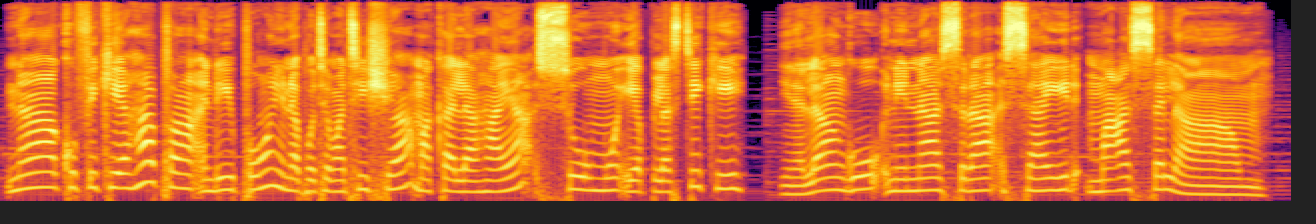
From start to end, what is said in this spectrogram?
Na kufikia hapa ndipo ninapotamatisha makala haya sumu ya plastiki. Jina langu ni Nasra Said, maasalam.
